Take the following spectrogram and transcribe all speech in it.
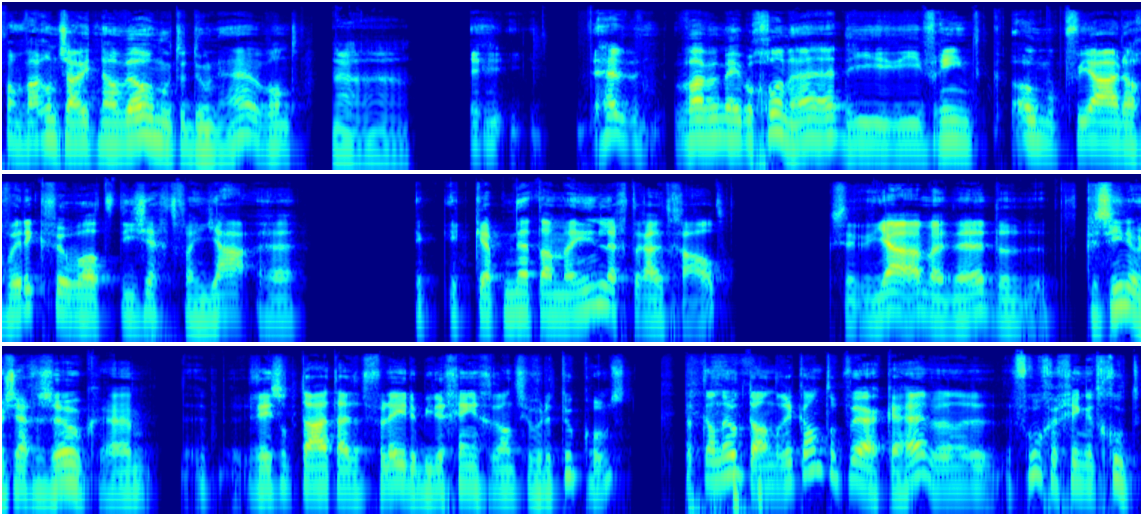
Van waarom zou je het nou wel moeten doen? Hè? Want Ja, ja. waar we mee begonnen, hè? Die, die vriend, oom op verjaardag, weet ik veel wat, die zegt van ja, eh, ik, ik heb net aan mijn inleg eruit gehaald. Ik zeg ja, maar hè, het casino zeggen ze ook. het resultaat uit het verleden bieden geen garantie voor de toekomst. Dat kan ook de andere kant op werken. Hè? Vroeger ging het goed.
